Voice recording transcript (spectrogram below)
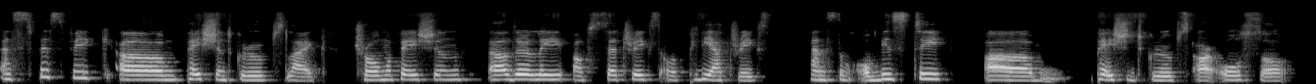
and specific um, patient groups like trauma patients, elderly, obstetrics, or pediatrics, and some obesity um, patient groups are also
